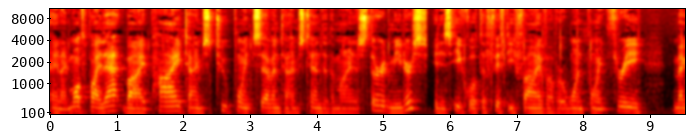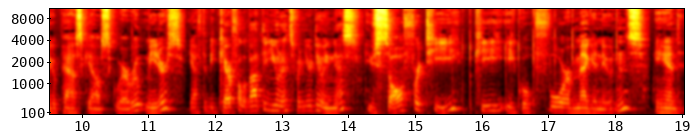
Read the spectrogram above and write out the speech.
and I multiply that by pi times 2.7 times 10 to the minus third meters. It is equal to 55 over 1.3 megapascal square root meters. You have to be careful about the units when you're doing this. You solve for T, P equal 4 meganewtons, and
